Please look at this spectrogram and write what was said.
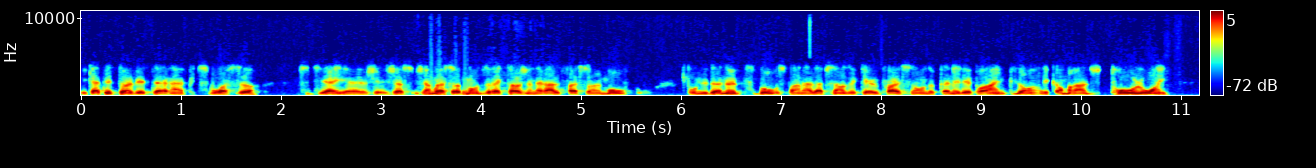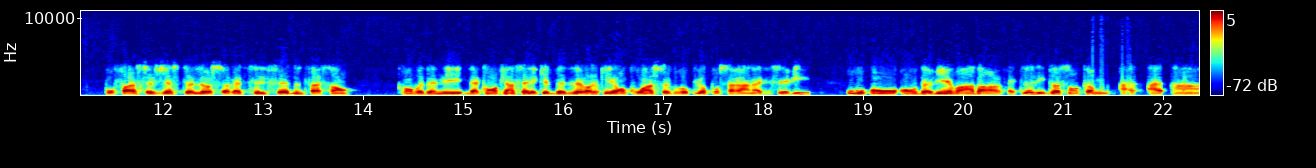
Et quand tu es un vétéran puis tu vois ça, tu te dis, hey, euh, j'aimerais que mon directeur général fasse un mot pour, nous donner un petit boost pendant l'absence de Carey Price. Sinon, on connu des problèmes. Puis là, on est comme rendu trop loin pour faire ce geste-là. Serait-il fait d'une façon qu'on va donner la confiance à l'équipe de dire, OK, on croit en ce groupe-là pour se rendre à la série ou on, devient vendeur? Fait que là, les gars sont comme en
